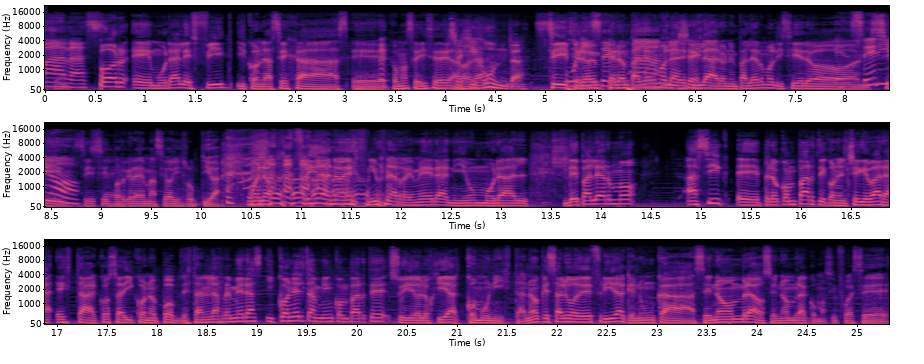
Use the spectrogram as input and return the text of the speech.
Almohadas. Por eh, murales fit y con las cejas, eh, ¿cómo se dice? Se ahora? junta. Sí, pero, pero en Palermo la depilaron, en Palermo le hicieron... ¿En serio? Sí, sí, sí, Sí. porque era demasiado disruptiva. Bueno, Frida no es ni una remera ni un mural de Palermo. Así, eh, pero comparte con el Che Guevara esta cosa icono pop de estar en las remeras y con él también comparte su ideología comunista, ¿no? Que es algo de Frida que nunca se nombra o se nombra como si fuese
